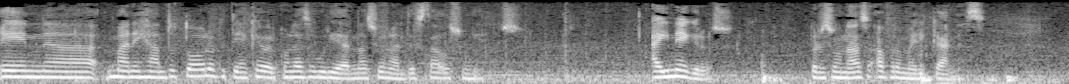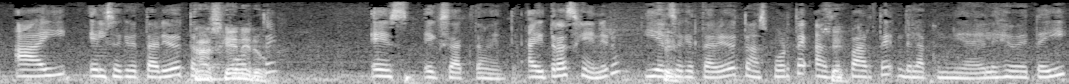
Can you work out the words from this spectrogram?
en ah, manejando todo lo que tiene que ver con la seguridad nacional de Estados Unidos. Hay negros, personas afroamericanas. Hay el secretario de Transgénero. Es exactamente. Hay transgénero y el Sí. secretario de transporte hace Sí. parte de la comunidad LGBTI.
